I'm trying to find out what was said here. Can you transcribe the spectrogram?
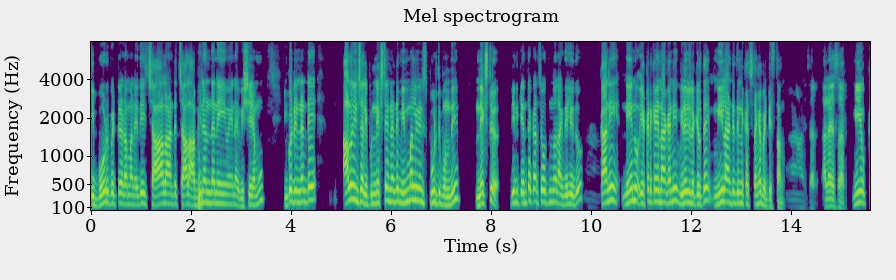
ఈ బోర్డు పెట్టడం అనేది చాలా అంటే చాలా అభినందనీయమైన విషయము. ఇంకోటి ఏంటంటే ఆలోచించాలి. ఇప్పుడు నెక్స్ట్ ఏంటంటే మిమ్మల్ని నేను స్ఫూర్తి పొంది నెక్స్ట్ దీనికి ఎంత ఖర్చు అవుతుందో నాకు తెలియదు కానీ నేను ఎక్కడికైనా కానీ విలేజ్లోకి వెళ్తే మీలాంటి దీన్ని ఖచ్చితంగా పెట్టిస్తాను. సార్ అలాగే సార్. మీ యొక్క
